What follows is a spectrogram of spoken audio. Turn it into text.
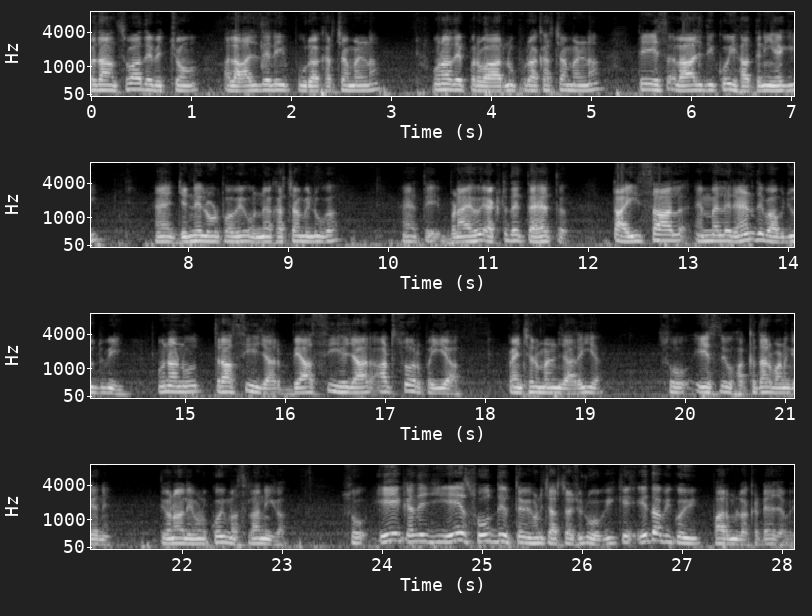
ਵਿਧਾਨ ਸਭਾ ਦੇ ਵਿੱਚੋਂ ਇਲਾਜ ਦੇ ਲਈ ਪੂਰਾ ਖਰਚਾ ਮਿਲਣਾ, ਉਹਨਾਂ ਦੇ ਪਰਿਵਾਰ ਨੂੰ ਪੂਰਾ ਖਰਚਾ ਮਿਲਣਾ, ਤੇ ਇਸ ਇਲਾਜ ਦੀ ਕੋਈ ਹੱਦ ਨਹੀਂ ਹੈਗੀ। ਹੈ, ਜਿੰਨੇ ਲੋੜ ਪਵੇ ਉਨਾ ਖਰਚਾ ਮਿਲੂਗਾ। ਹੈ, ਤੇ ਬਣਾਏ ਹੋਏ ਐਕਟ ਦੇ ਤਹਿਤ 2.5 ਸਾਲ ਐਮਐਲਏ ਰਹਿਣ ਦੇ ਬਾਵਜੂਦ ਵੀ ਉਹਨਾਂ ਨੂੰ 83000 82800 ਰੁਪਈਆ ਪੈਨਸ਼ਨ ਮਿਲਣ ਜਾ ਰਹੀ ਆ। ਸੋ ਇਸ ਦੇ ਉਹ ਹੱਕਦਾਰ ਬਣ ਗਏ ਨੇ, ਤੇ ਉਹਨਾਂ ਲਈ ਹੁਣ ਕੋਈ ਮਸਲਾ ਨਹੀਂਗਾ ਸੋ ਇਹ ਕਹਿੰਦੇ ਜੀ, ਇਹ ਸੋਧ ਦੇ ਉੱਤੇ ਵੀ ਹੁਣ ਚਰਚਾ ਸ਼ੁਰੂ ਹੋ ਗਈ ਕਿ ਇਹਦਾ ਵੀ ਕੋਈ ਫਾਰਮੂਲਾ ਕੱਢਿਆ ਜਾਵੇ।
